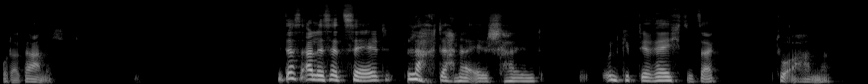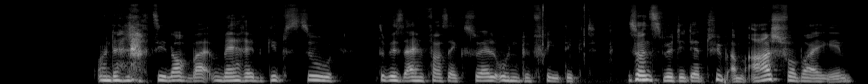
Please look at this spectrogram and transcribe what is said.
Oder gar nicht sie das alles erzählt, lacht Annael schallend und gibt ihr recht und sagt, du Arme. Und dann lacht sie nochmal, Merit, gib's zu, du bist einfach sexuell unbefriedigt. Sonst würde dir der Typ am Arsch vorbeigehen.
